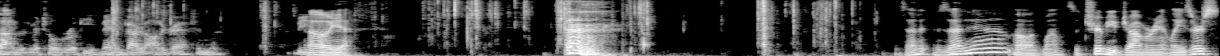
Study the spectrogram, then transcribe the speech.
Donovan Mitchell rookie Vanguard autograph in the beef. Oh yeah. Is that it? Is that him? Oh well, it's a tribute. Ja Morant lasers.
